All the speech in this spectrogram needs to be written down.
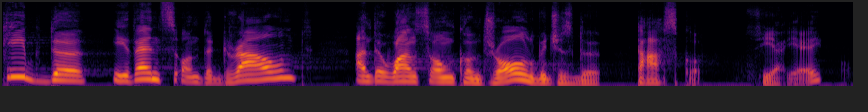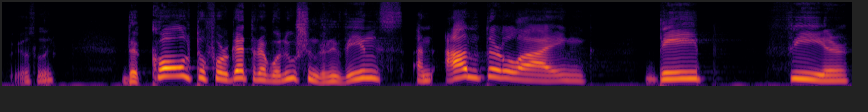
keep the events on the ground under one's own control, which is the task of CIA, obviously, the call to forget revolution reveals an underlying deep fear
